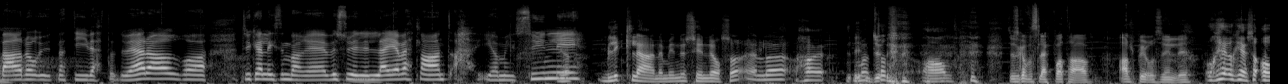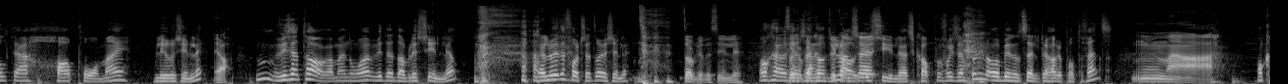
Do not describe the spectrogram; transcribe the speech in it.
være der uten at de vet at du er der. Og du kan liksom bare, hvis du er lei av et eller annet, ah, gjøre meg usynlig. Ja. Blir klærne mine usynlige også, eller har jeg jeg tatt av? Du skal få slippe å ta av. Alt blir usynlig. OK, ok, så alt jeg har på meg, blir usynlig? Ja. Mm, hvis jeg tar av meg noe, vil det da bli synlig igjen? Eller vil det fortsette å være usynlig? Da blir det synlig. Ok, ok, Så Så, du jeg kan- kan du ikke lage kanskje... usynlighetskappe for eksempel, og begynne å selge til Harry Potter-fans? Nei. Ok,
